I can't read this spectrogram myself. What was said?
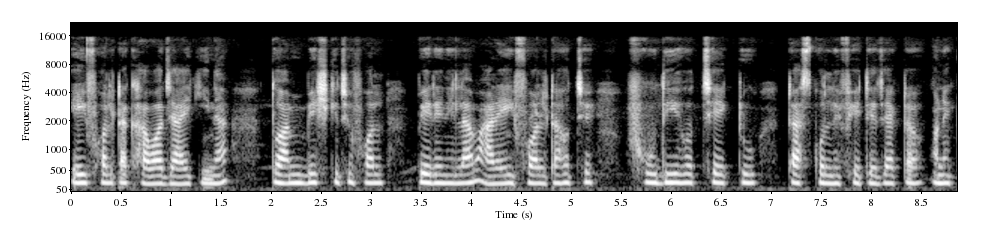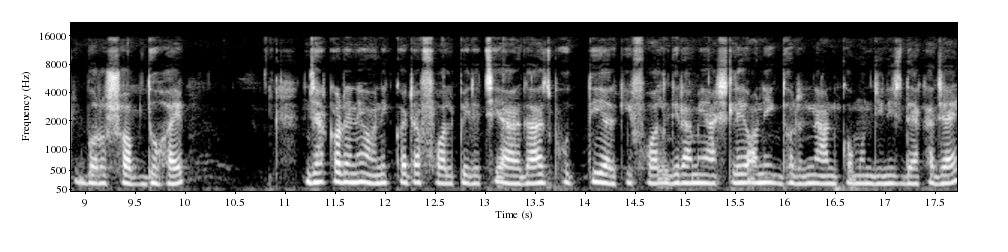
এই ফলটা খাওয়া যায় কি না তো আমি বেশ কিছু ফল পেরে নিলাম। আর এই ফলটা হচ্ছে ফু দিয়ে হচ্ছে একটু টাচ করলে ফেটে যায়, একটা অনেক বড় শব্দ হয়। যার কারণে অনেক কয়টা ফল পেরেছি। আর গাছ ভর্তি আর কি ফল, গ্রামে আসলে অনেক ধরনের আনকমন জিনিস দেখা যায়।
